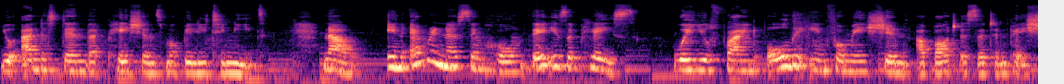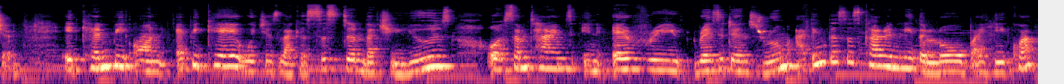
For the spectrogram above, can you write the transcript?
you understand that patient's mobility needs. Now, in every nursing home, there is a place where you'll find all the information about a certain patient. It can be on EpiCare, which is like a system that you use, or sometimes in every residence room. I think this is currently the law by HIQA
